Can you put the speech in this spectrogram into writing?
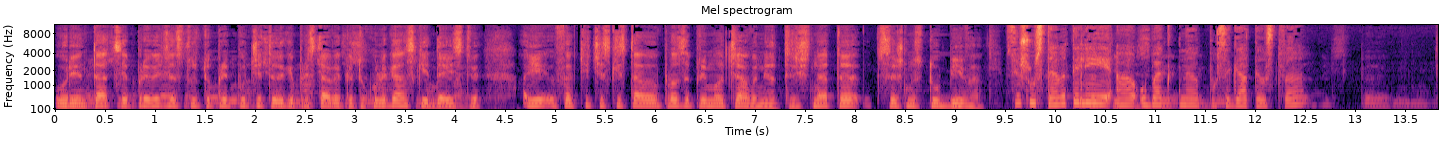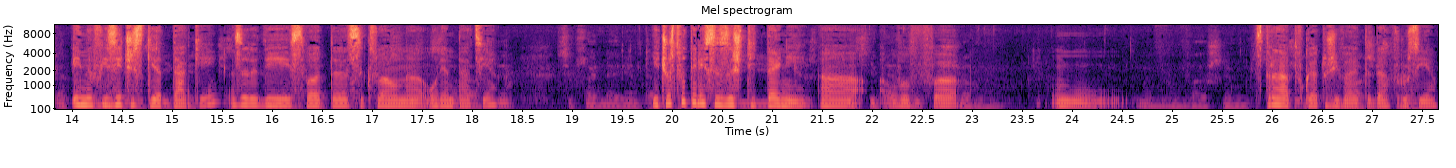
ориентация, правителството предпочита да ги представя като хулигански действия. И фактически става въпрос за примълчаване. А трешната всъщност убива. Всъщност ставате ли а, обект на посегателства и на физически атаки заради своята сексуална ориентация? И чувствате ли се защитени а, в а, страната, в която живеете, да, в Русия?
